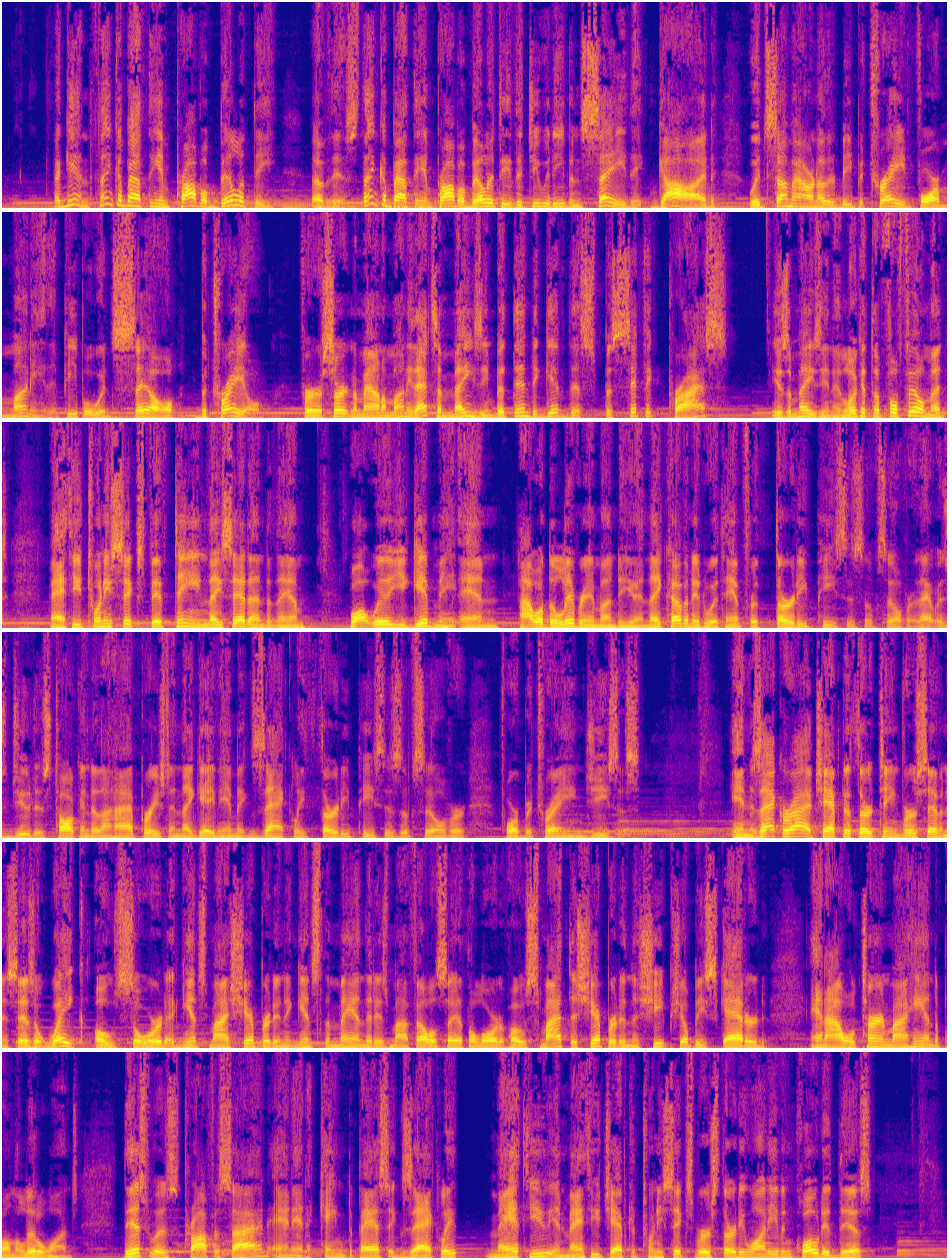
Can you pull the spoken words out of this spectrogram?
Again, think about the improbability of this. Think about the improbability that you would even say that God would somehow or another be betrayed for money, that people would sell betrayal for a certain amount of money. That's amazing. But then to give this specific price is amazing. And look at the fulfillment. Matthew 26, 15, they said unto them, what will you give me? And I will deliver him unto you. And they covenanted with him for 30 pieces of silver. That was Judas talking to the high priest, and they gave him exactly 30 pieces of silver for betraying Jesus. In Zechariah chapter 13, verse 7, it says, Awake, O sword, against my shepherd and against the man that is my fellow, saith the Lord of hosts. Smite the shepherd, and the sheep shall be scattered, and I will turn my hand upon the little ones. This was prophesied, and it came to pass exactly. Matthew, in Matthew chapter 26, verse 31, even quoted this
